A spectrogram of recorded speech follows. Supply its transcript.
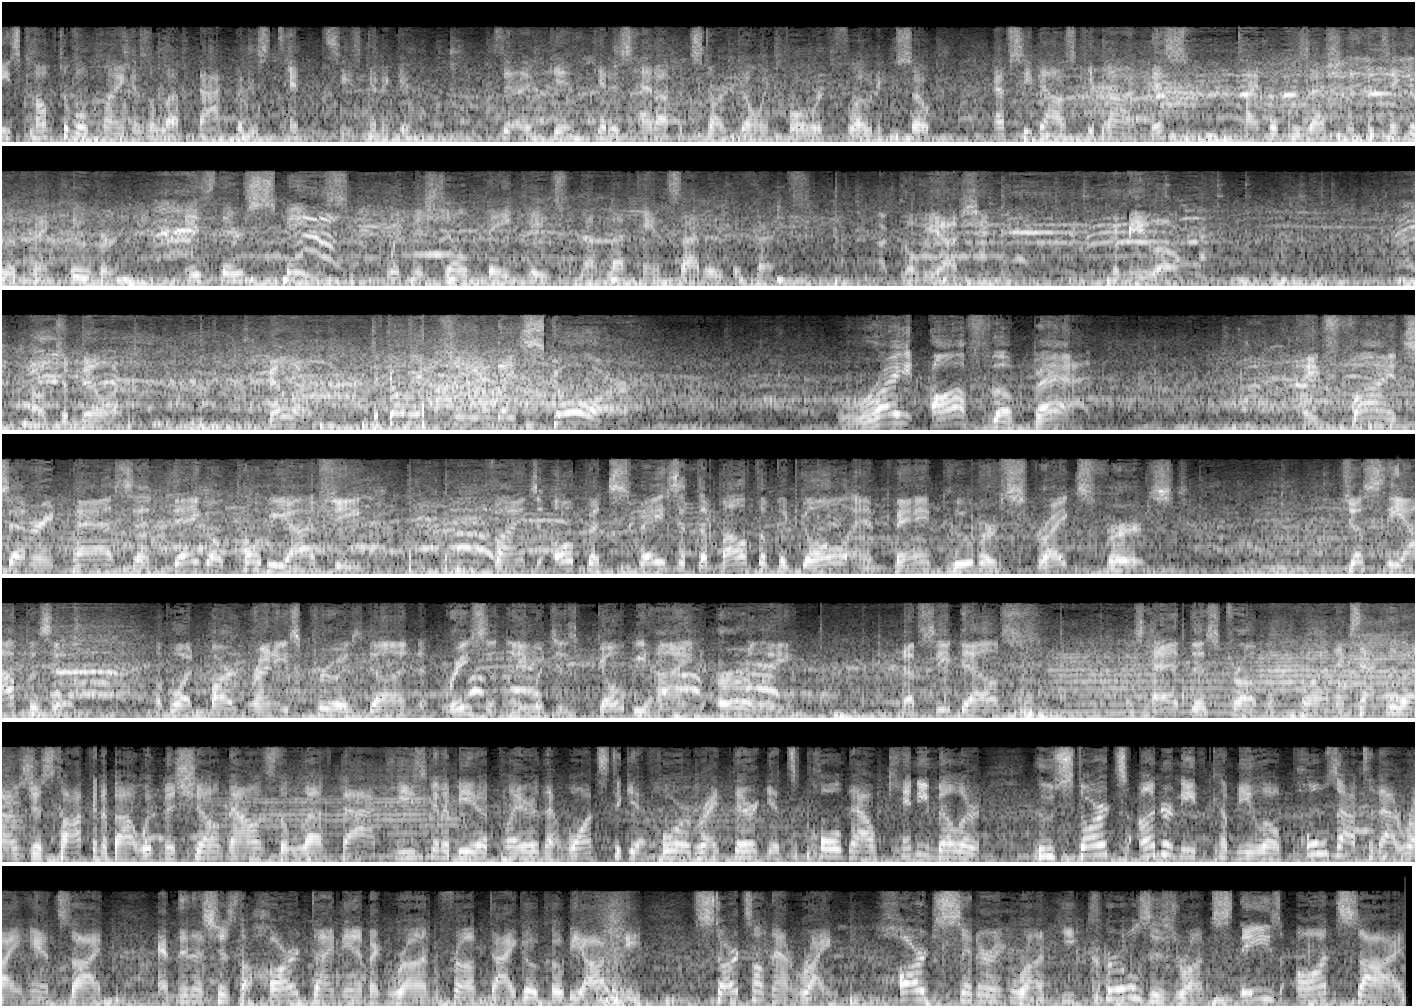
he's comfortable playing as a left back, but his tendency is going to get, get get his head up and start going forward, floating. So FC Dallas, keep an eye on this type of possession in particular for Vancouver. Is there space when Michel vacates from that left-hand side of the defense? Uh, Kobayashi, Camilo, out to Miller. Miller to Kobayashi, and they score right off the bat. A fine centering pass, and Daigo Kobayashi finds open space at the mouth of the goal, and Vancouver strikes first. Just the opposite of what Martin Rennie's crew has done recently, which is go behind early. But FC Dallas has had this trouble. Well, and exactly what I was just talking about with Michel now as the left back. He's going to be a player that wants to get forward. Right there gets pulled out. Kenny Miller, who starts underneath Camilo, pulls out to that right-hand side, and then it's just a hard dynamic run from Daigo Kobayashi. Starts on that right, hard centering run. He curls his run, stays on side.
